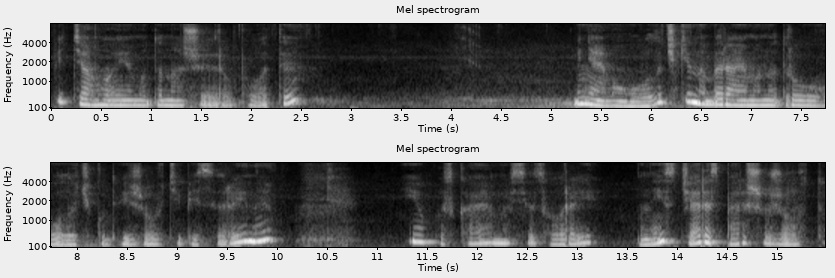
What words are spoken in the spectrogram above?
підтягуємо до нашої роботи. Міняємо голочки, набираємо на другу голочку дві жовті бісерини і опускаємося згори вниз через першу жовту.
